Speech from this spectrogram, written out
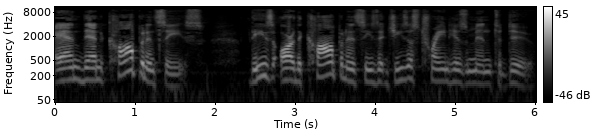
And then competencies. These are the competencies that Jesus trained his men to do.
